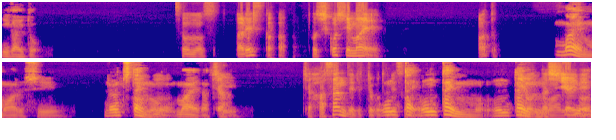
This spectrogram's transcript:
意外と。そう、もうす、あれですか？年越し前？あと、前もあるし、ランチタイムも前だし。じゃ、じゃあ挟んでるってことね、オンタイ、その。オンタイムも、オンタイムもいろんな試合で。要は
